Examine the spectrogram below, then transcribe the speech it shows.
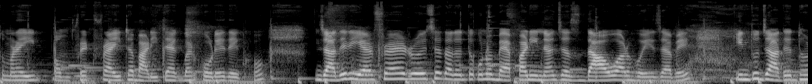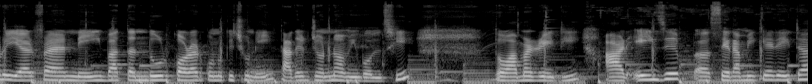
তোমরা এই পমফ্রেট ফ্রাইটা বাড়িতে একবার করে দেখো। যাদের এয়ার ফ্রায়ার রয়েছে, তাদের তো কোনো ব্যাপারই না জাস্ট দাও আর হয়ে যাবে। কিন্তু যাদের ধরো এয়ার ফ্রায়ার নেই বা তন্দুর করার কোনো কিছু নেই, তাদের জন্য আমি বলছি, তো আমার রেডি আর এই যে সেরামিকের এইটা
